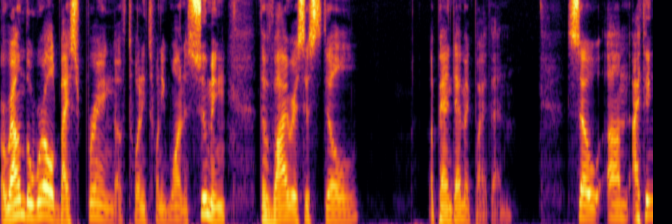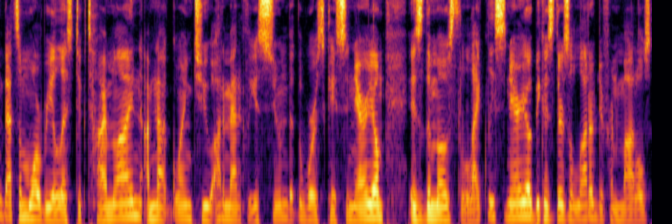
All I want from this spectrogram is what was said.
around the world by spring of 2021, assuming the virus is still a pandemic by then. So um, I think that's a more realistic timeline. I'm not going to automatically assume that the worst case scenario is the most likely scenario because there's a lot of different models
